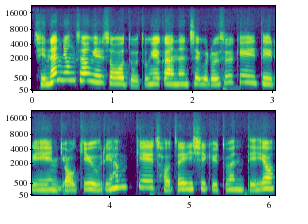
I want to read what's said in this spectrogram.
지난 영상에서 노동에 관한 책으로 소개해드린 여기 우리 함께 저자이시기도 한데요.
